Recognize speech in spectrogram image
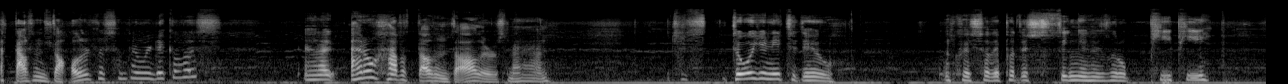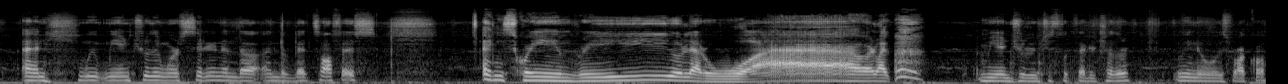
a thousand dollars or something ridiculous. And like, I don't have a thousand dollars, man. Just do what you need to do. Okay, so they put this thing in his little pee pee, and we, me and Julian were sitting in the in the vet's office, and he screamed real loud, "Wow!" Like, me and Julian just looked at each other. We knew it was Rocco.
